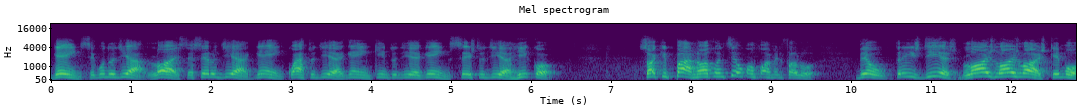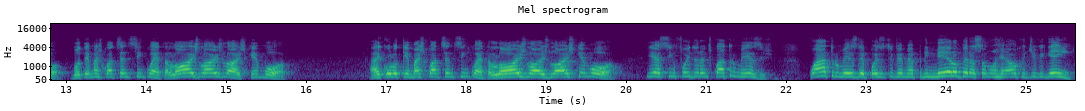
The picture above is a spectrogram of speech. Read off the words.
gain. Segundo dia, loss. Terceiro dia, gain. Quarto dia, gain. Quinto dia, gain. Sexto dia, rico. Só que, pá, não aconteceu conforme ele falou. Deu três dias, loja, loja, loja, queimou. Botei mais 450, loja, loja, loja, queimou. Aí coloquei mais 450, loja, loja, loja, queimou. E assim foi durante quatro meses. Quatro meses depois eu tive a minha primeira operação no real que eu tive gain.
